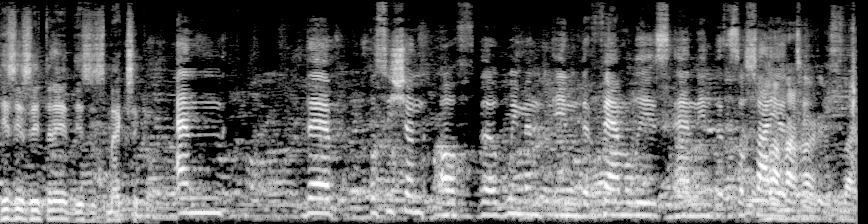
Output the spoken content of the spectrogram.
This is Italy. This is Mexico. and the position of the women in the families and in the society. it's like,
